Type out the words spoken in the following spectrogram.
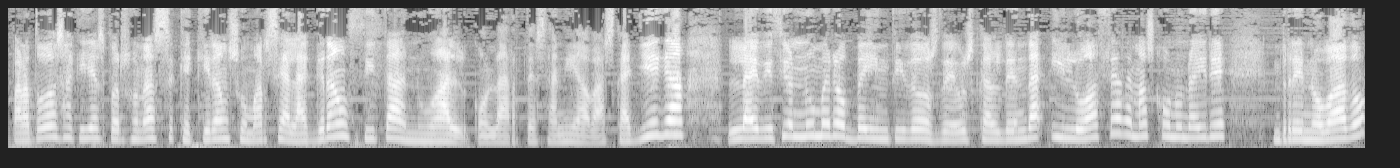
para todas aquellas personas que quieran sumarse a la gran cita anual con la artesanía vasca. Llega la edición número 22 de Euskaldenda y lo hace además con un aire renovado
